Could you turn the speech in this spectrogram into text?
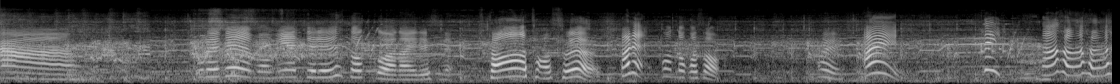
あー。これでもう見えてる？ストックはないですね。さあチャンス。誰今度こそ。はい。はい。でい。あははは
